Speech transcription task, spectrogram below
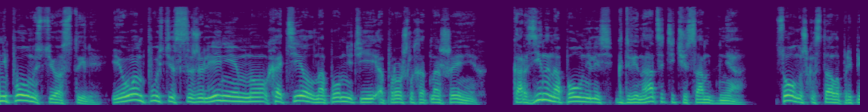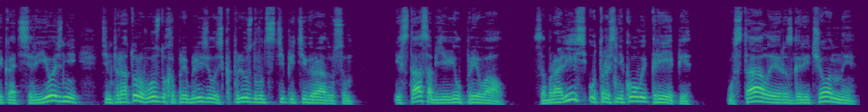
не полностью остыли, и он, пусть и с сожалением, но хотел напомнить ей о прошлых отношениях. Корзины наполнились к 12 часам дня. Солнышко стало припекать серьезней, температура воздуха приблизилась к плюс 25 градусам, и Стас объявил привал. Собрались у тростниковой крепи, усталые, разгоряченные,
